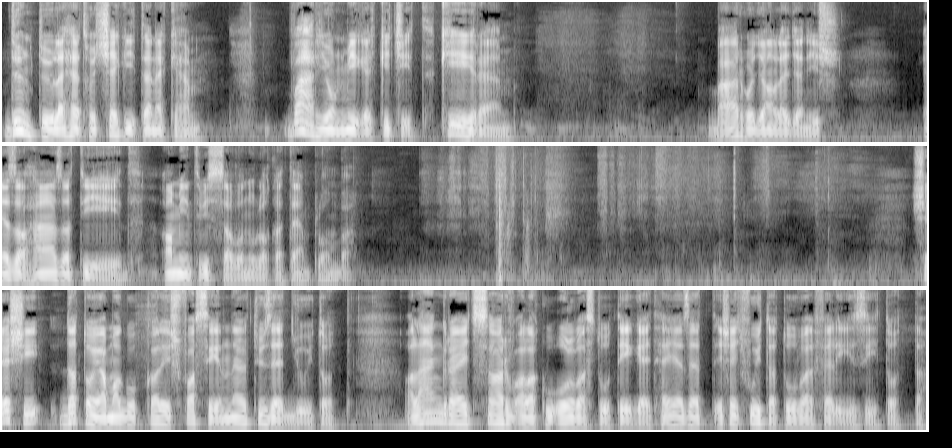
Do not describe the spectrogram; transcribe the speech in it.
Döntő lehet, hogy segíte nekem. Várjon még egy kicsit, kérem. Bárhogyan legyen is, ez a ház a tiéd, amint visszavonulok a templomba. Sesi datolja magokkal és faszénnel tüzet gyújtott, A lángra egy szarv alakú olvasztó tégelyt helyezett, és egy fújtatóval felízította.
